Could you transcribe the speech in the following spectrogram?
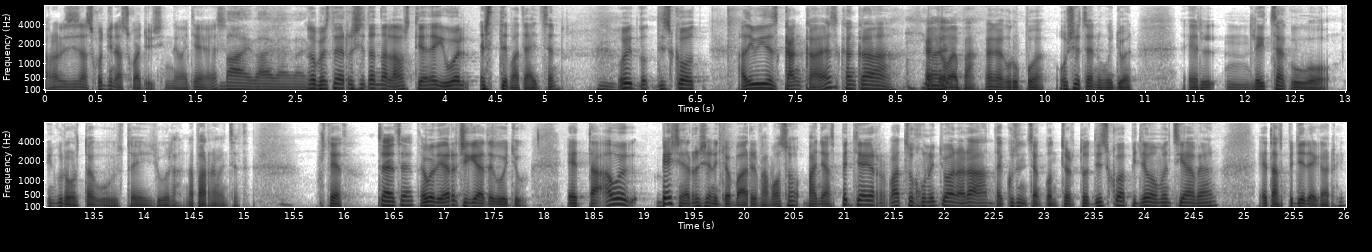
Paralisis asko jin asko atu izin de bai, ez? Bai, bai, bai, bai. No, beste errezitan da la hostia de igual este batea itzen. Hoi, do- disko, adibidez kanka, ez? Kanka, kanka Bai. bai, kanka grupua. Hoxe nungu joen. El, mm, leitzaku, inguru hortaku uste juela, naparra bentzat. Usteat. Zet, zet. Ego herri txiki bateko dituk. Eta hauek beixen herri zen itxo barri famoso, baina azpetxair batzu junituan ara, da ikusin zen kontzertu, diskoa pile momentzia behan, eta azpetxaire garri.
